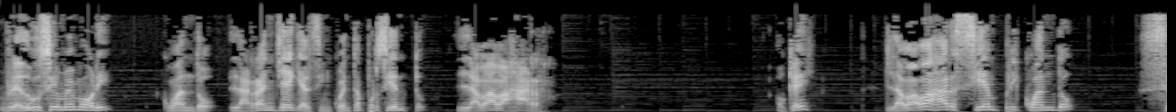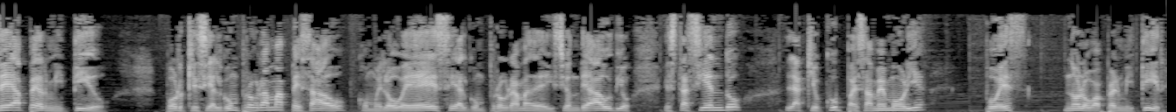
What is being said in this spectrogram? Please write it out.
reduce memory, cuando la RAM llegue al 50%, la va a bajar. ¿Ok? La va a bajar siempre y cuando sea permitido. Porque si algún programa pesado, como el OBS, algún programa de edición de audio, está siendo la que ocupa esa memoria, pues no lo va a permitir.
